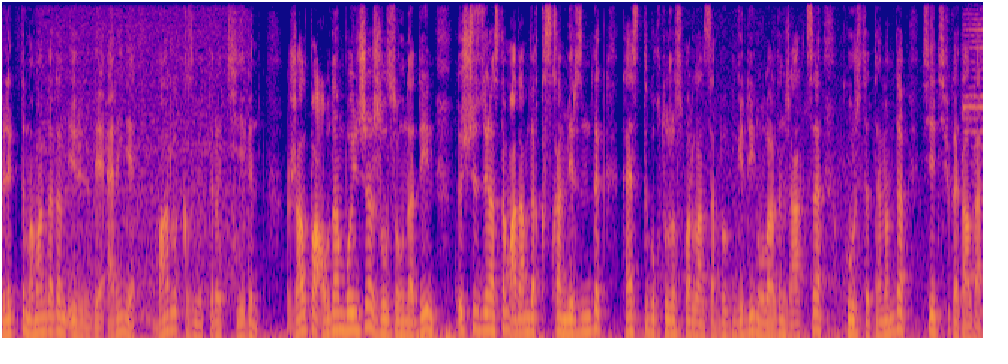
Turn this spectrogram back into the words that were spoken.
білікті мамандардан үйренуде. Әрине барлық қызмет түрі тегін. Жалпы аудан бойынша жыл соңына дейін 300-ден астам адамды қысқа мерзімдік кәсіптік оқыту жоспарланса бүгінге дейін олардың жартысы курсты тәмамдап сертификат алды.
